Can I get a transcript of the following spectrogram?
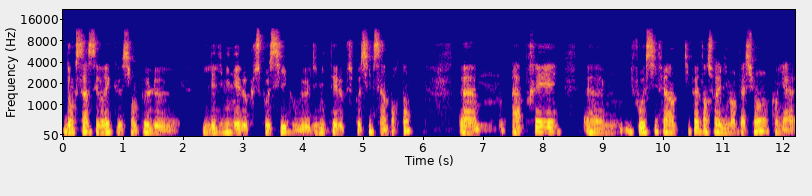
donc ça, c'est vrai que si on peut le l'éliminer le plus possible ou le limiter le plus possible, c'est important. Euh, après, euh, il faut aussi faire un petit peu attention à l'alimentation. Quand il y a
